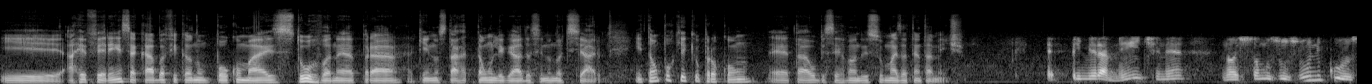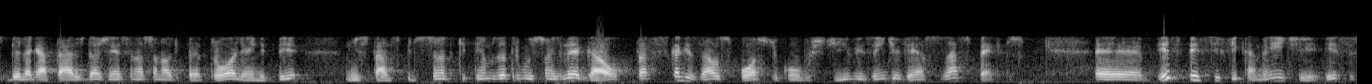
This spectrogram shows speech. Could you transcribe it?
E a referência acaba ficando um pouco mais turva né, para quem não está tão ligado assim no noticiário. Então, por que, que o PROCON está eh, observando isso mais atentamente? É, primeiramente, né, nós somos os únicos delegatários da Agência Nacional de Petróleo, ANP, no Estado do Espírito Santo, que temos atribuições legal para fiscalizar os postos de combustíveis em diversos aspectos. É, especificamente, esses,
